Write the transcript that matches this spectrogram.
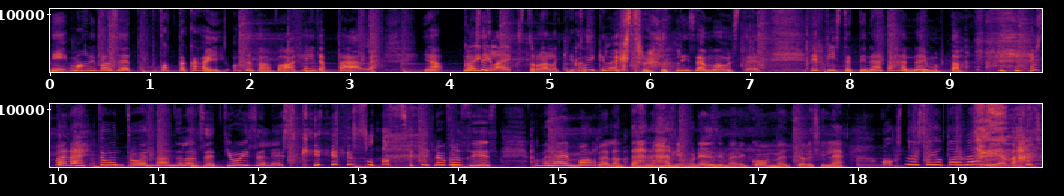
Niin mä olin vaan se, että totta kai, otetaan vaan, heitä päälle. Ja no Kaikilla ekstroilla kiitos. Kaikilla ekstroilla lisämausteet. Ne pistettiin nämä tähän näin, mutta vähän tuntuu, että on sellaiset juiseleski. No kun siis, kun mä näin Marlenan tänään, niin mun ensimmäinen kommentti oli silleen, onko näissä jotain väriä vähän?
